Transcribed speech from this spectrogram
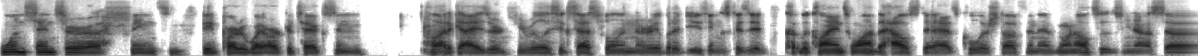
one sensor, uh, I think it's a big part of why architects and a lot of guys are really successful and are able to do things because the clients want the house that has cooler stuff than everyone else's, you know, so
